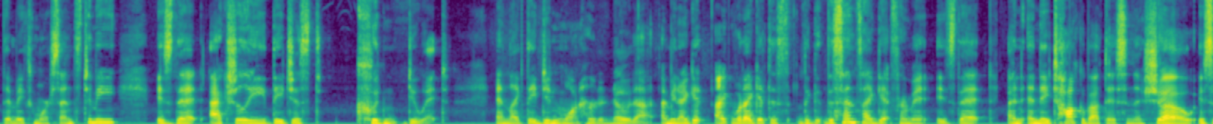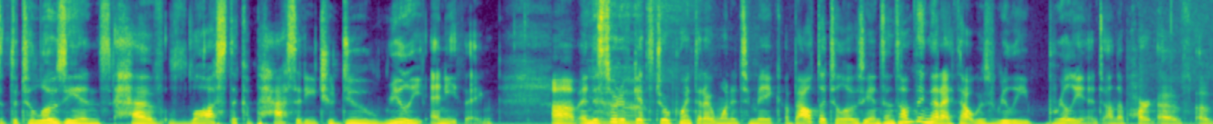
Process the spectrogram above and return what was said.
that makes more sense to me, is that actually they just couldn't do it. And like they didn't want her to know that. I mean, I get I, what I get this the, the sense I get from it is that, and and they talk about this in the show, is that the Talosians have lost the capacity to do really anything. Um, and this sort of gets to a point that I wanted to make about the Talosians and something that I thought was really brilliant on the part of, of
